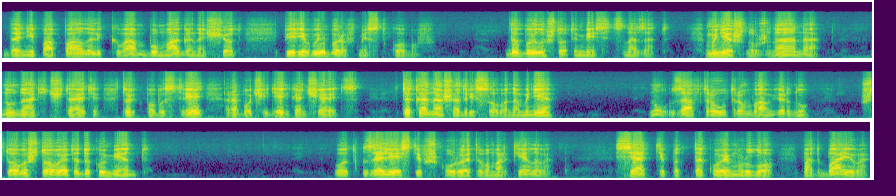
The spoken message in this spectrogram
Да не попала ли к вам бумага насчет перевыборов месткомов? Да было что-то месяц назад. Мне ж нужна она. Ну, нате, читайте, только побыстрей, рабочий день кончается. Так она ж адресована мне. Ну, завтра утром вам верну. Что вы, что вы, это документ. Вот залезьте в шкуру этого Маркелова, сядьте под такое мурло, под Баева,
